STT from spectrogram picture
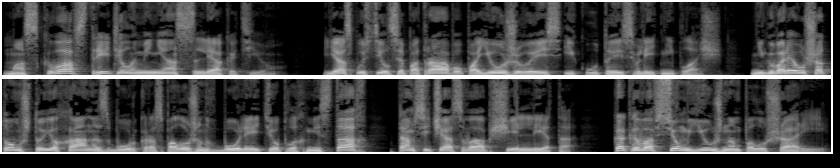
Москва встретила меня с лякотью. Я спустился по трапу, поеживаясь и кутаясь в летний плащ. Не говоря уж о том, что Йоханнесбург расположен в более теплых местах, там сейчас вообще лето, как и во всем южном полушарии.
